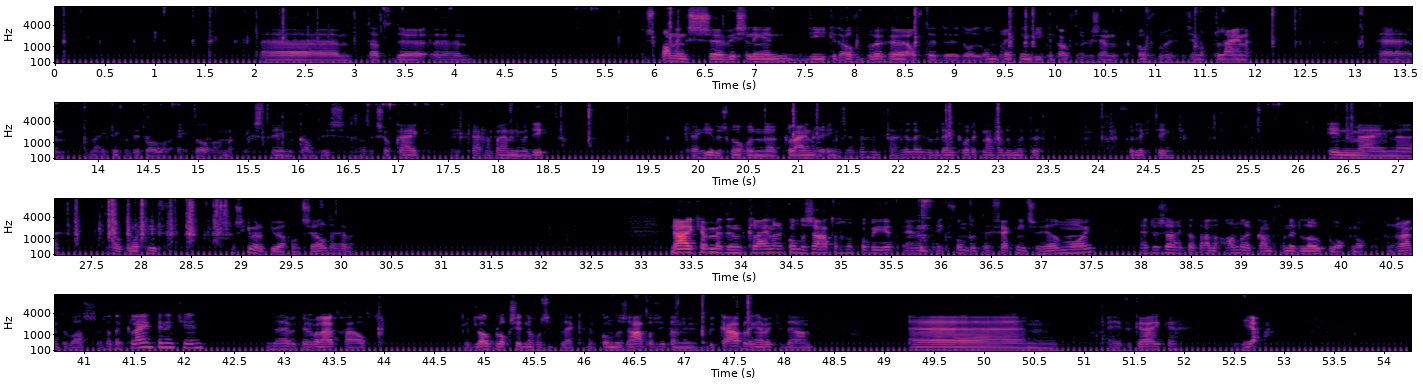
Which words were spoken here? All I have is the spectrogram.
dat de, uh, de spanningswisselingen die je kunt overbruggen, of de, de, de ontbreking die je kunt overbruggen, zijn, overbruggen, zijn wat kleiner. Maar ik denk dat dit wel echt wel aan de extreme kant is. Als ik zo kijk, ik krijg hem bijna niet meer dicht. Ik ga hier dus nog een uh, kleinere inzetten. En ik ga heel even bedenken wat ik nou ga doen met de verlichting in mijn uh, locomotief. Misschien wil ik die wel gewoon hetzelfde hebben. Nou, ik heb met een kleinere condensator geprobeerd en ik vond het effect niet zo heel mooi. En toen zag ik dat er aan de andere kant van dit loodblok nog ruimte was. Er zat een klein pinnetje in, daar heb ik er gewoon uitgehaald. Het loodblok zit nog op zijn plek. De condensator zit daar nu. De bekabeling heb ik gedaan. En even kijken. Ja.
